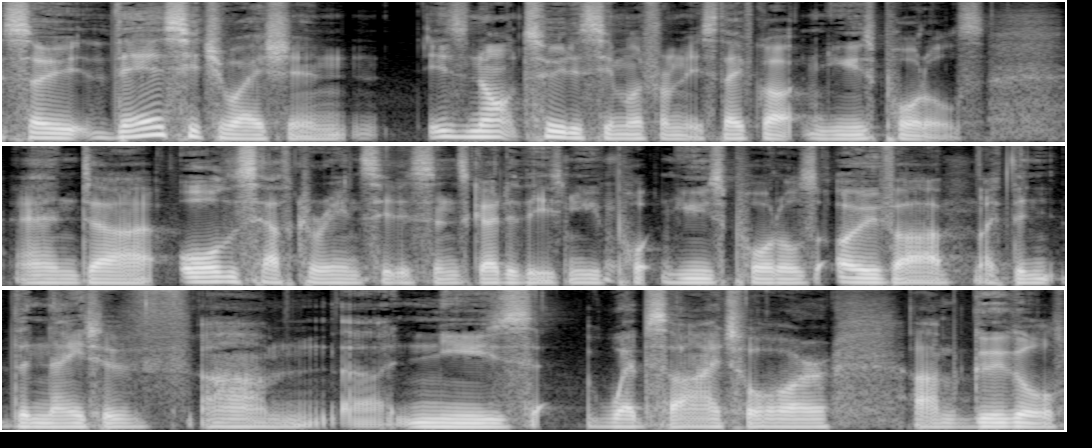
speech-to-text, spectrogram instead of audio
so their situation is not too dissimilar from this. They've got news portals, and uh, all the South Korean citizens go to these new news portals over like the the native um, uh, news website or um, Google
